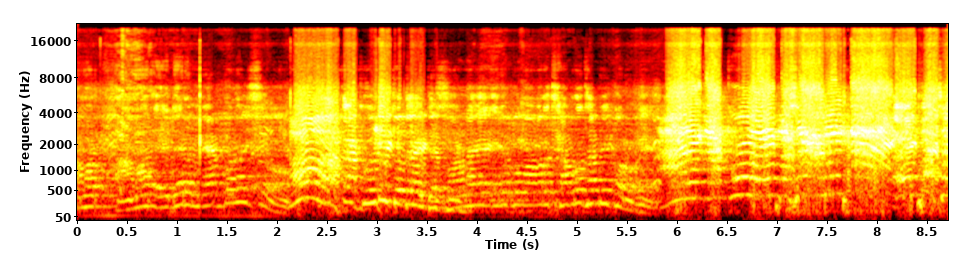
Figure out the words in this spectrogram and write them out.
আমার আমার এদের ম্যাপ বানাইছো? হ্যাঁ। কাকু বানায় এরকম আমার ছাপড়া ছাপড়ি করবে আরে কাকু এই পাশে আমি খাই। এই পাশে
